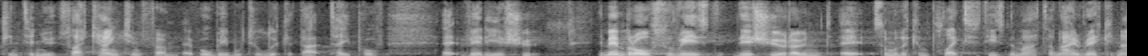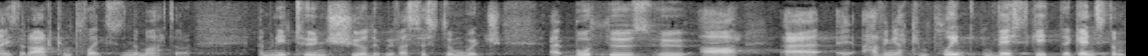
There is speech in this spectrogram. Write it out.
continue. So I can confirm it will be able to look at that type of uh, very issue. The member also raised the issue around uh, some of the complexities in the matter, and I recognise there are complexities in the matter. And we need to ensure that we have a system which uh, both those who are uh, eh, having a complaint investigated against them,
